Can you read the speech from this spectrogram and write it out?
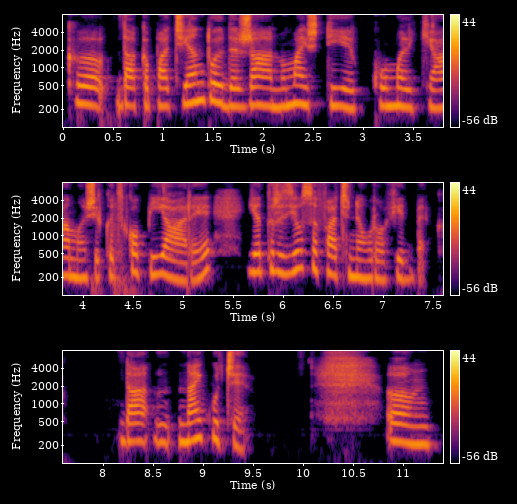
Că dacă pacientul deja nu mai știe cum îl cheamă și câți copii are, e târziu să faci neurofeedback. Da? N-ai cu ce. Um,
